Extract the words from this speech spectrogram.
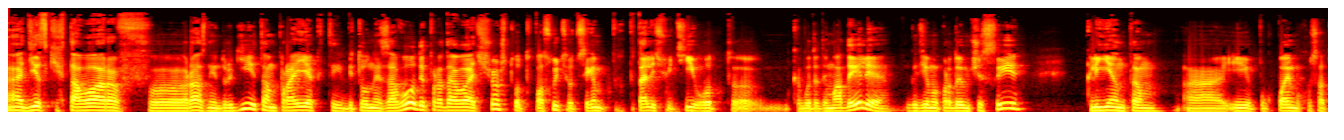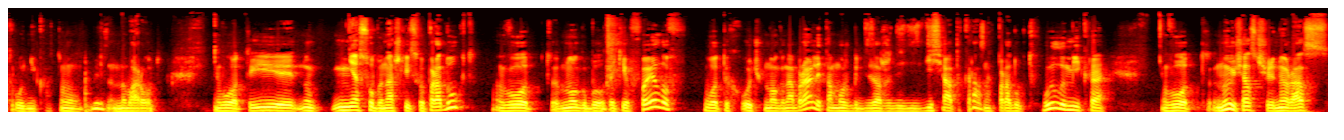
а, детских товаров, э, разные другие там проекты, бетонные заводы продавать, еще что-то. По сути, вот все время пытались уйти от э, как бы этой модели, где мы продаем часы клиентам а, и покупаем их у сотрудников, ну, наоборот. Вот, и ну, не особо нашли свой продукт, вот, много было таких фейлов, вот, их очень много набрали, там, может быть, даже десяток разных продуктов было микро, вот, ну и сейчас очередной раз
